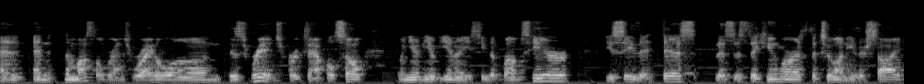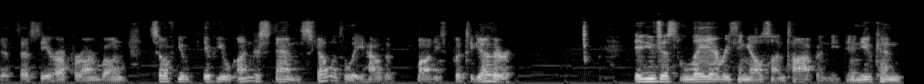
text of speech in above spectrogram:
And and the muscle runs right along this ridge, for example. So when you you, you know you see the bumps here, you see that this this is the humerus, the two on either side. If that's the upper arm bone. So if you if you understand skeletally how the body's put together, and you just lay everything else on top, and and you can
